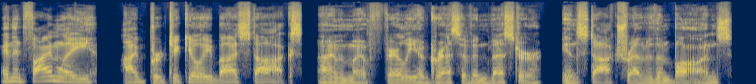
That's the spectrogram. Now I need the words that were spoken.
And then finally, I particularly buy stocks. I'm a fairly aggressive investor in stocks rather than bonds.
